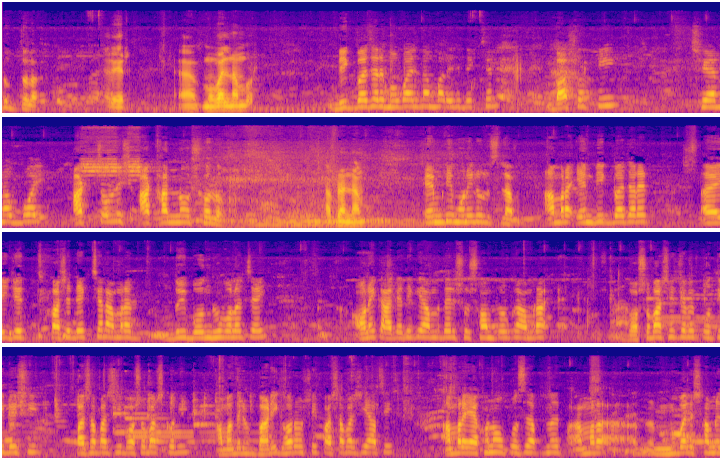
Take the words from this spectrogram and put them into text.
ডুবতলা। Mobile number? বিগ বাজারের মোবাইল নাম্বার এই যে দেখছেন বাষট্টি ছিয়ানব্বই আটচল্লিশ আটান্ন ষোলো। আপনার নাম? এমডি মনিরুল ইসলাম। আমরা এম বিগ বাজারের এই যে পাশে দেখছেন আমরা দুই বন্ধু বলা চাই। অনেক আগে থেকে আমাদের সুসম্পর্ক আমরা বসবাস হিসেবে প্রতিবেশী পাশাপাশি বসবাস করি। আমাদের বাড়ি ঘরও সেই পাশাপাশি আছে। আমরা এখনও উপস্থিত আপনাদের আমরা মোবাইলের সামনে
